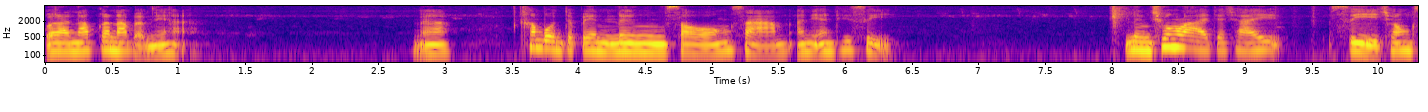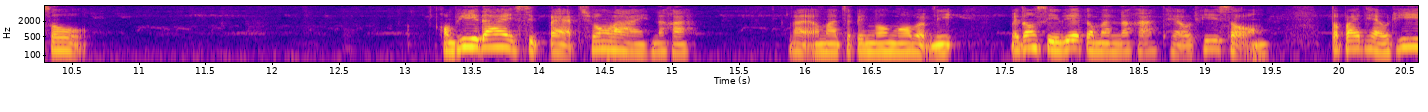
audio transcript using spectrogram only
เวลานับก็นับแบบนี้ค่ะนะข้างบนจะเป็นหนึ่งสองสามอันนี้อันที่สี่หนึ่งช่วงลายจะใช้สี่ช่องโซ่ ของพี่ได้สิบแปดช่วงลายนะคะลายออกมาจะเป็นงองๆแบบนี้ ไม่ต้องซีเรียสกับมันนะคะ แถวที่สองต่อไปแถวที่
